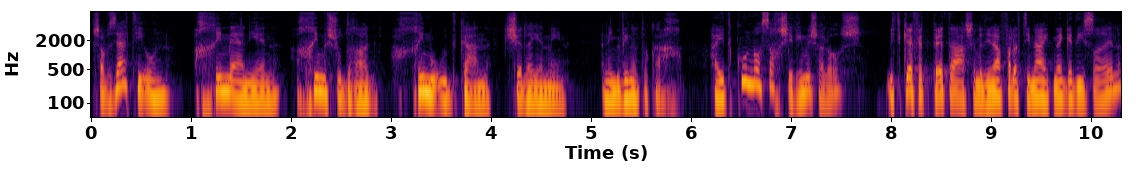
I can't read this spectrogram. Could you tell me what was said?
עכשיו, זה הטיעון הכי מעניין, הכי משודרג, הכי מעודכן של הימין. אני מבין אותו כך. העדכון נוסח 73, מתקפת פתע של מדינה פלסטינאית נגד ישראל,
